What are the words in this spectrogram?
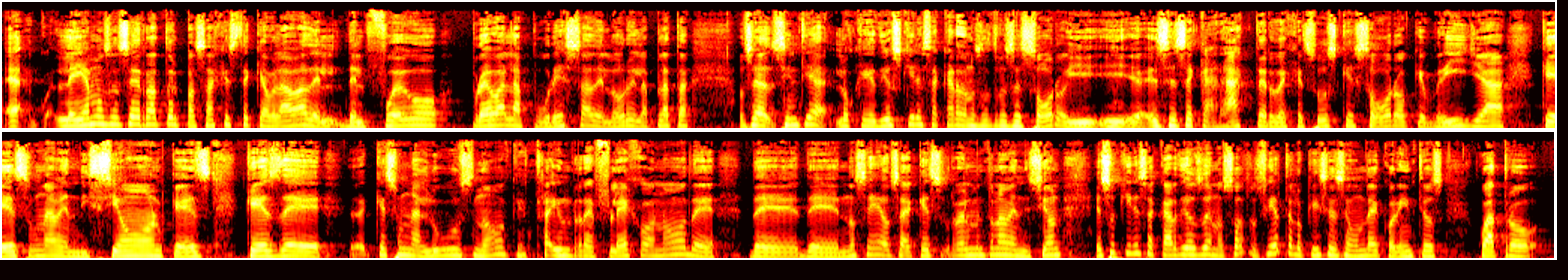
Eh, leíamos hace rato el pasaje este que hablaba del, del fuego prueba la pureza del oro y la plata. O sea, Cintia, lo que Dios quiere sacar de nosotros es oro y, es ese carácter de Jesús que es oro, que brilla, que es una bendición, que es, que es de, que es una luz, ¿no? Que trae un reflejo, ¿no? De, de, no sé, o sea, que es realmente una bendición. Eso quiere sacar Dios de nosotros. Fíjate lo que dice 2 de Corintios 4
